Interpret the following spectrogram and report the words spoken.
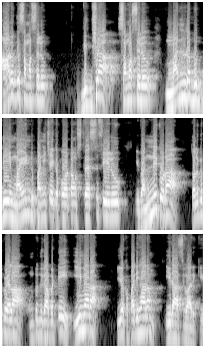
ఆరోగ్య సమస్యలు విద్యా సమస్యలు మందబుద్ధి మైండ్ పని చేయకపోవటం స్ట్రెస్ ఫీలు ఇవన్నీ కూడా తొలగిపోయేలా ఉంటుంది కాబట్టి ఈ మేర ఈ యొక్క పరిహారం ఈ రాశి వారికి.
